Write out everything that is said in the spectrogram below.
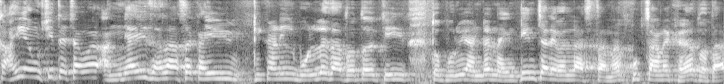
काही अंशी त्याच्यावर अन्यायी झाला असं काही ठिकाणी बोललं जात होतं की तो पूर्वी अंडर नाईन्टीनच्या लेवलला असताना खूप चांगला खेळत होता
